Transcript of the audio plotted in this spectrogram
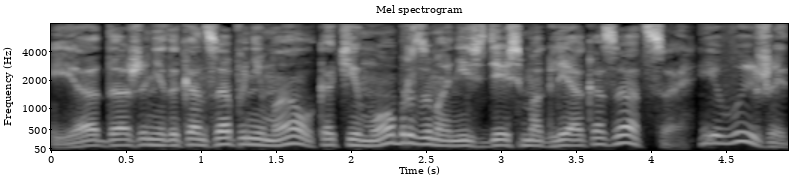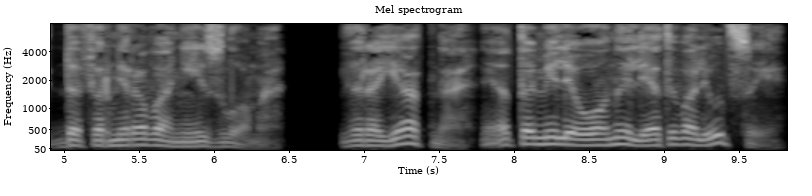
Я даже не до конца понимал, каким образом они здесь могли оказаться и выжить до формирования излома. Вероятно, это миллионы лет эволюции,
